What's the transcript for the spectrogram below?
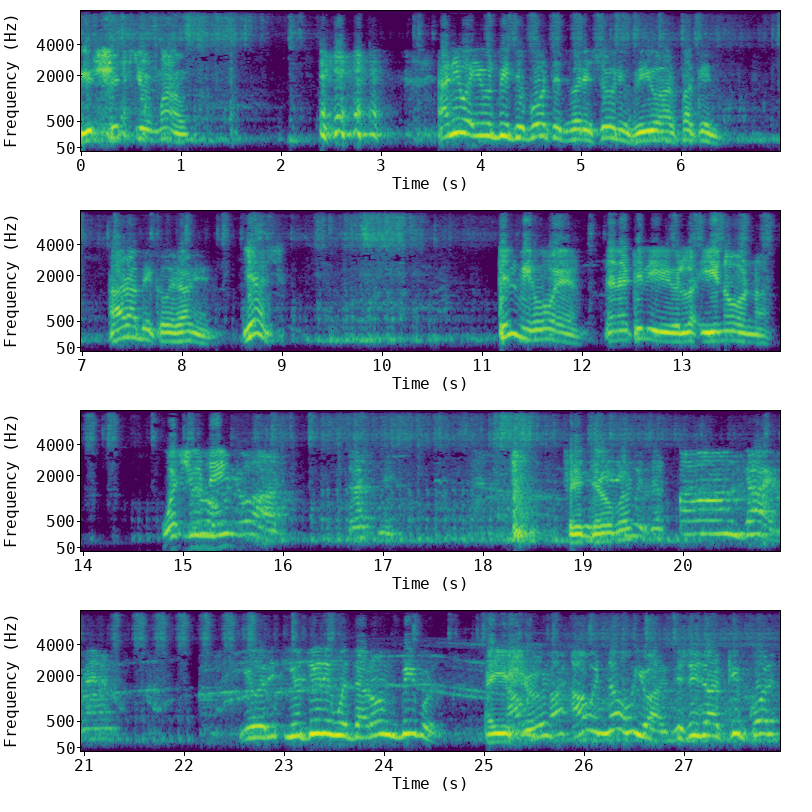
You shut your mouth. Anyway, you will be deported very soon if you are fucking Arabic or Iranian. Yes. Tell me who I am. Then I tell you you, you know or not. What's your name? You are. Trust me. Fred You're dealing with the wrong guy, man. You're, you're dealing with the wrong people. Are you I sure? fi- I will know who you are. This is I keep calling.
